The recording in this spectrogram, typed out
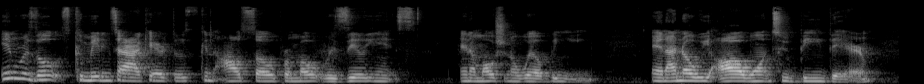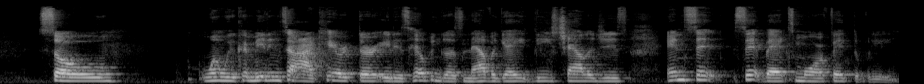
in results, committing to our characters can also promote resilience and emotional well being. And I know we all want to be there. So, when we're committing to our character, it is helping us navigate these challenges and set setbacks more effectively.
